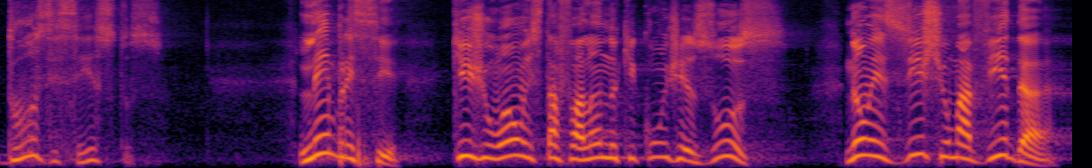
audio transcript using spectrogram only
Doze cestos. Lembre-se que João está falando que com Jesus não existe uma vida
